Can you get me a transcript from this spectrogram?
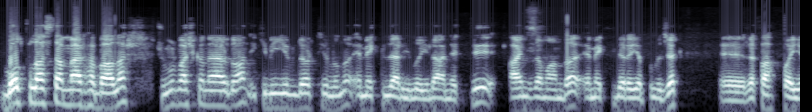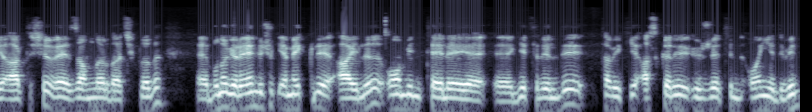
Bolt Plus'tan merhabalar. Cumhurbaşkanı Erdoğan 2024 yılını emekliler yılı ilan etti. Aynı zamanda emeklilere yapılacak e, refah payı artışı ve zamları da açıkladı. E, buna göre en düşük emekli aylığı 10.000 TL'ye e, getirildi. Tabii ki asgari ücretin 17.000,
